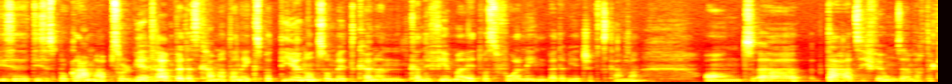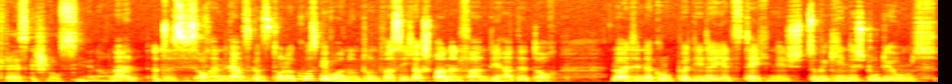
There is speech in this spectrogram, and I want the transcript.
diese, dieses Programm absolviert ja. habe, weil das kann man dann exportieren und somit können, kann die Firma etwas vorlegen bei der Wirtschaftskammer. Und äh, da hat sich für uns einfach der Kreis geschlossen. Genau, Nein, das ist auch ein ganz, ganz toller Kurs geworden. Und, und was ich auch spannend fand, ihr hattet auch Leute in der Gruppe, die da jetzt technisch zu Beginn des Studiums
